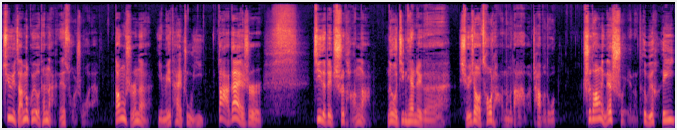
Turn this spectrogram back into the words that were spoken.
据咱们鬼友他奶奶所说呀，当时呢也没太注意，大概是记得这池塘啊，能有今天这个学校操场那么大吧，差不多。池塘里那水呢特别黑。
